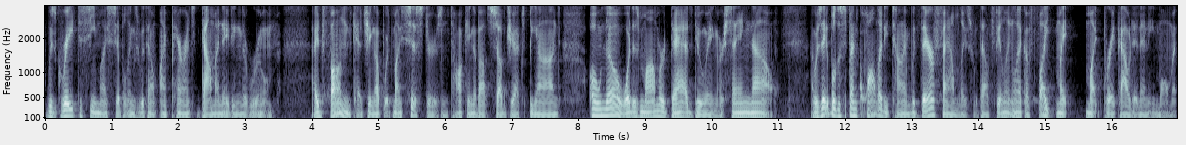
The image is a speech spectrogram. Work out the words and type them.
It was great to see my siblings without my parents dominating the room. I had fun catching up with my sisters and talking about subjects beyond, oh no, what is mom or dad doing or saying now? I was able to spend quality time with their families without feeling like a fight might, might break out at any moment.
